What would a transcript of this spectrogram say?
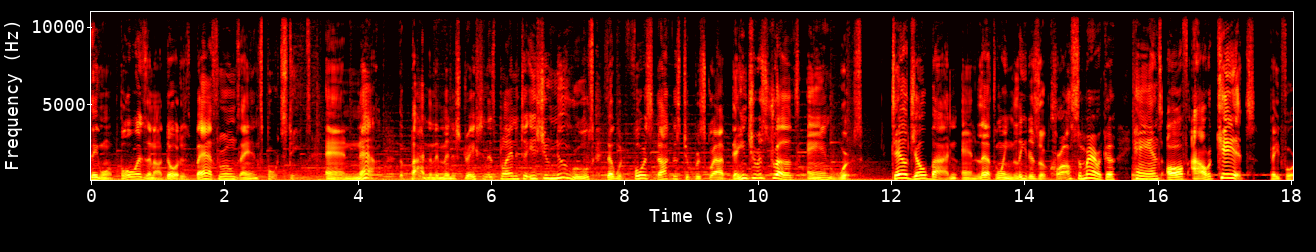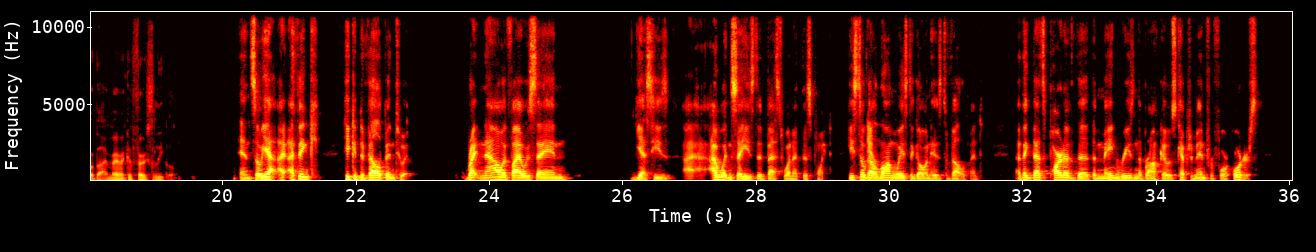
They want boys in our daughters' bathrooms and sports teams. And now, the Biden administration is planning to issue new rules that would force doctors to prescribe dangerous drugs and worse. Tell Joe Biden and left wing leaders across America hands off our kids. Paid for by America First Legal. And so, yeah, I, I think he could develop into it. Right now, if I was saying, yes, he's, I, I wouldn't say he's the best one at this point. He's still got yeah. a long ways to go in his development. I think that's part of the the main reason the Broncos kept him in for four quarters.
